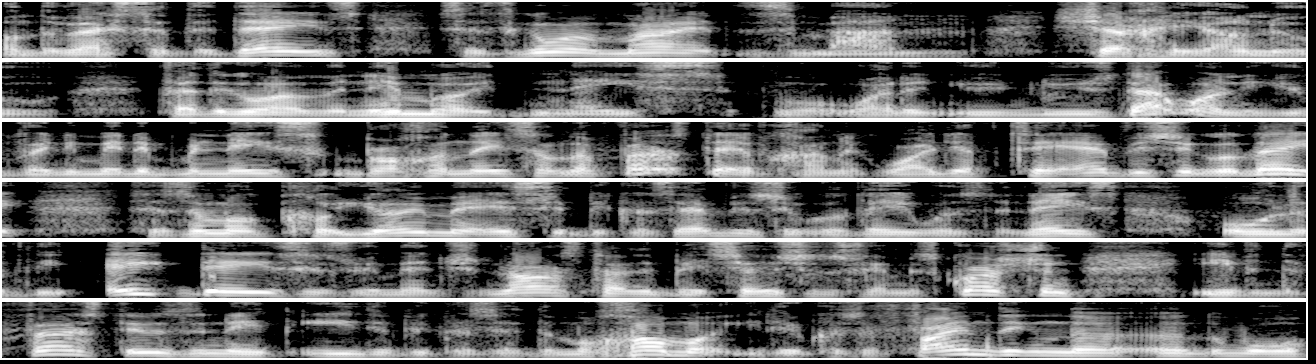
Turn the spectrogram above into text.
on the rest of the days? Says the Gemara, "Ma'at zman shechayanu." Further Gemara, "Menimoid nes." Why don't you lose that one? You've already made a nes bracha nes on the first day of Chanukah. Why do you have to say every single day? Says because every single day was the nes. All of the eight days, as we mentioned last time, the Beis Yosef's famous question. Even the first day was the nes, either because of the Muhammad, either because of finding the uh, the wall,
